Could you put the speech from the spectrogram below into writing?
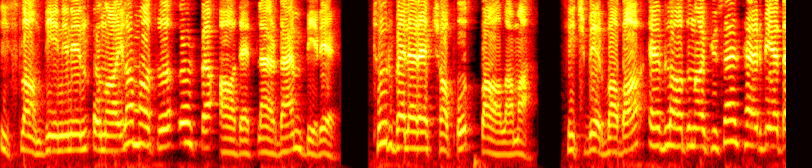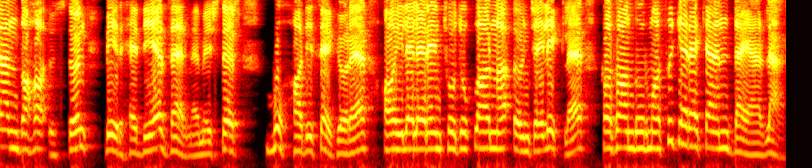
İslam dininin onaylamadığı örf ve adetlerden biri. Türbelere çaput bağlama. Hiçbir baba evladına güzel terbiyeden daha üstün bir hediye vermemiştir. Bu hadise göre ailelerin çocuklarına öncelikle kazandırması gereken değerler.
